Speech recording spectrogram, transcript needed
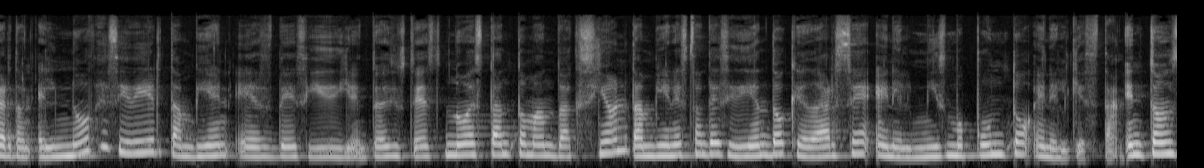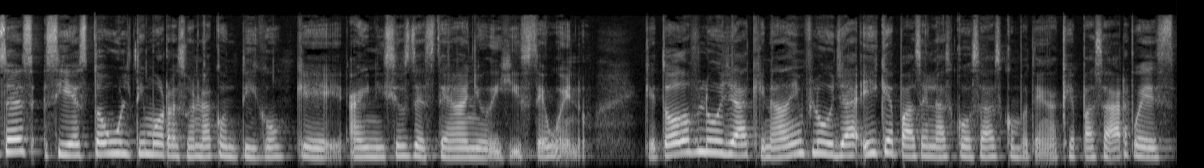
perdón, el no decidir también es decidir. Entonces, si ustedes no están tomando acción, también están decidiendo quedarse en el mismo punto en el que están. Entonces, si esto último resuena contigo, que a inicios de este año dijiste, bueno, que todo fluya, que nada influya y que pasen las cosas como tenga que pasar, pues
